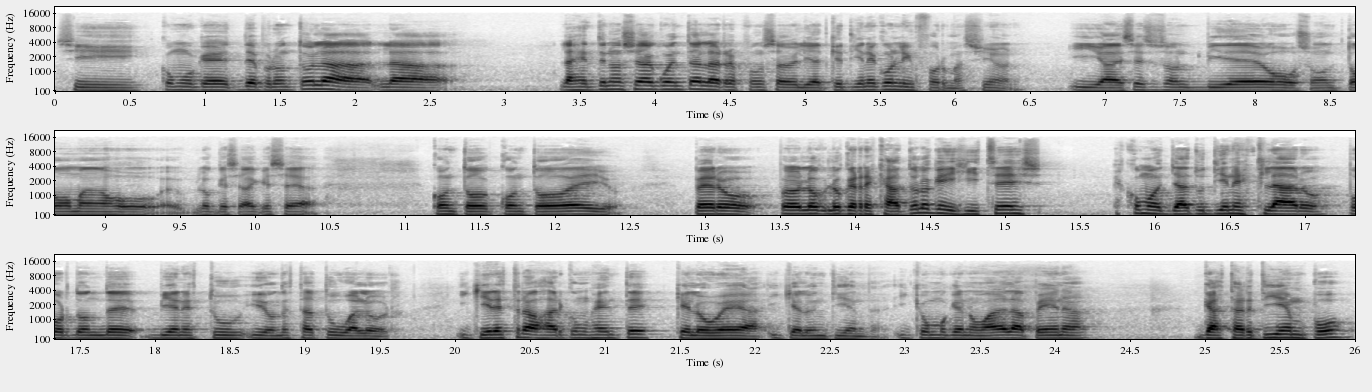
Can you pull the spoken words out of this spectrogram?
Sí, como que de pronto la, la, la gente no se da cuenta de la responsabilidad que tiene con la información. Y a veces son videos o son tomas o eh, lo que sea que sea con, to- con todo ello. Pero, pero lo, lo que rescato, lo que dijiste es, es como ya tú tienes claro por dónde vienes tú y dónde está tu valor. Y quieres trabajar con gente que lo vea y que lo entienda. Y como que no vale la pena gastar tiempo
